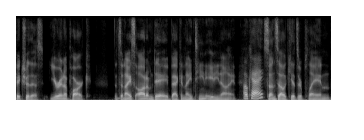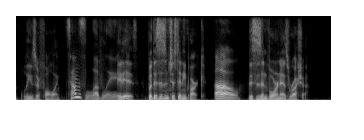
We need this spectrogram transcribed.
Picture this. You're in a park. It's a nice autumn day back in 1989. Okay. Sun's out, kids are playing, leaves are falling. Sounds lovely. It is. But this isn't just any park. oh, This is in Voronezh, Russia.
